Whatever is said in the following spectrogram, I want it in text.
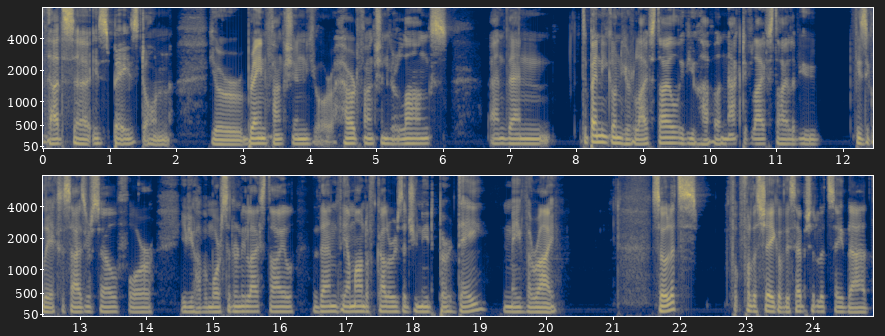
that uh, is based on your brain function, your heart function, your lungs, and then depending on your lifestyle, if you have an active lifestyle, if you physically exercise yourself, or if you have a more sedentary lifestyle, then the amount of calories that you need per day may vary. So let's, for, for the sake of this episode, let's say that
